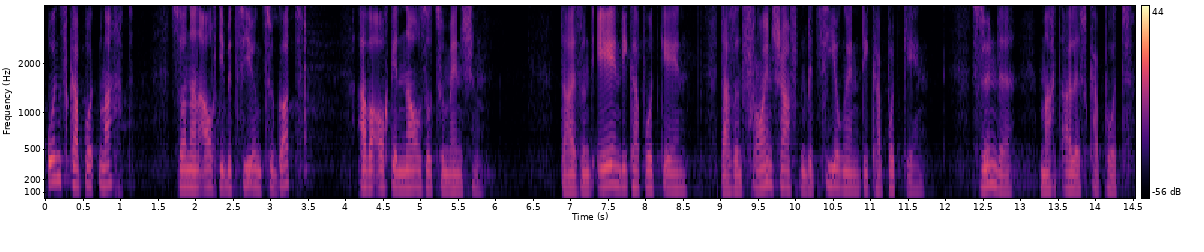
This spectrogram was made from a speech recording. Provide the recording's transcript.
uns kaputt macht, sondern auch die Beziehung zu Gott aber auch genauso zu Menschen. Da sind Ehen, die kaputt gehen. Da sind Freundschaften, Beziehungen, die kaputt gehen. Sünde macht alles kaputt.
